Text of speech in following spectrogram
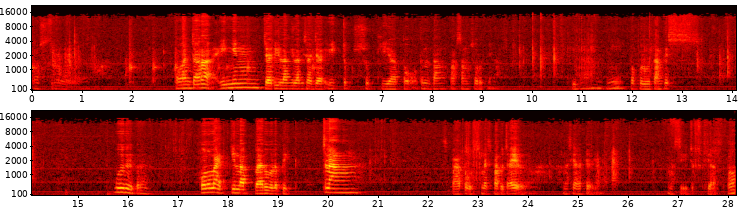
Sosro. Wawancara. Ingin jadi laki-laki saja Icuk Sugiyato tentang pasang surutnya gila ini pebulu tangkis. Wih keren. Light kilap baru lebih celang. Sepatu smith sepatu cair. Masih ada ya. Masih hijau Sugiarto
